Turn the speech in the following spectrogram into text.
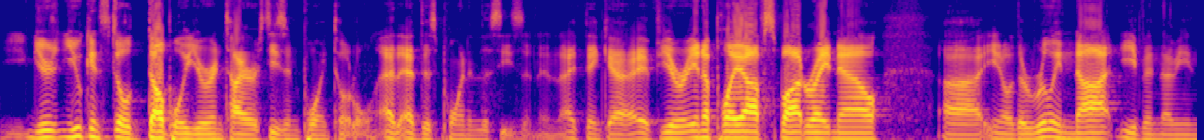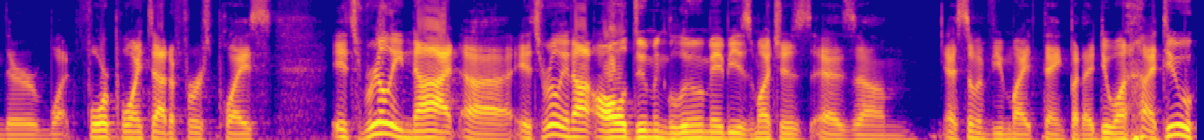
you you can still double your entire season point total at, at this point in the season. And I think uh, if you're in a playoff spot right now. Uh, you know, they're really not even. I mean, they're what four points out of first place. It's really not. Uh, it's really not all doom and gloom. Maybe as much as as um, as some of you might think. But I do want. I do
